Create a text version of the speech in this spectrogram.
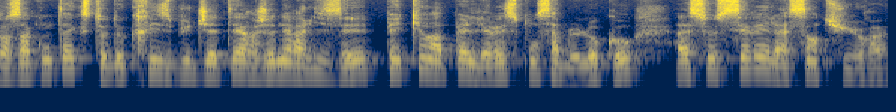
Dans un contexte de crise budgétaire généralisée, Pékin appelle les responsables locaux à se serrer la ceinture,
